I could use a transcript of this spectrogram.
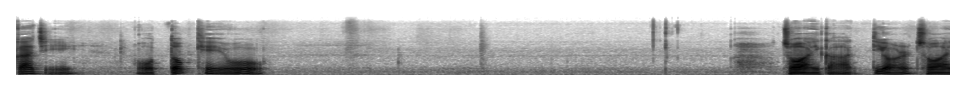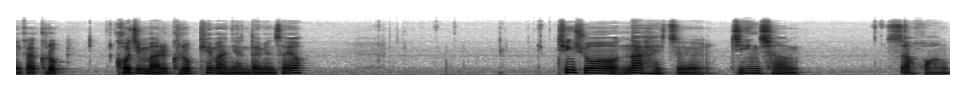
까지 어떡해요. 저 아이가 띠얼 저 아이가 그렇 거짓말을 그렇게 많이 한다면서요? 听说那孩子经常撒谎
